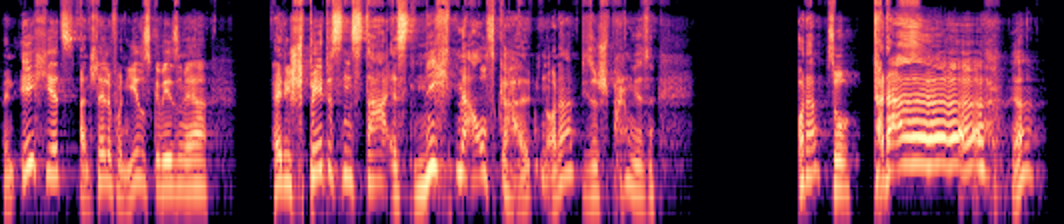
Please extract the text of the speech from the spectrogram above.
Wenn ich jetzt anstelle von Jesus gewesen wäre, hätte ich spätestens da es nicht mehr ausgehalten, oder? Diese Spannung, oder? So, tada! Ja?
